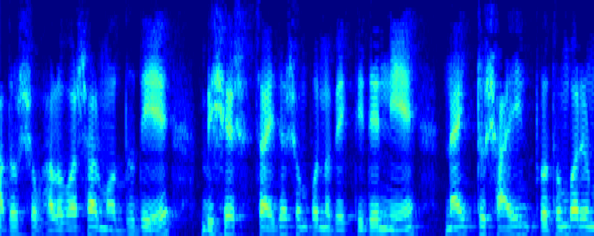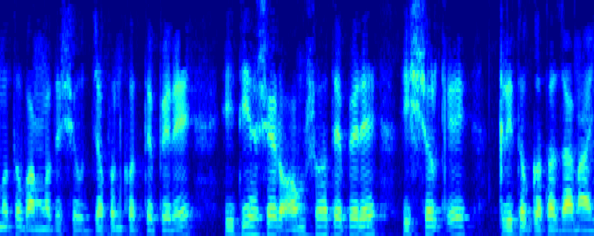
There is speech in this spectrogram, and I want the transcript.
আদর্শ ভালোবাসার মধ্য দিয়ে বিশেষ চাহিদাসম্পন্ন ব্যক্তিদের নিয়ে নাইট টু শাইন প্রথমবারের মতো বাংলাদেশে উদযাপন করতে পেরে, ইতিহাসের অংশ হতে পেরে ঈশ্বরকে কৃতজ্ঞতা জানাই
